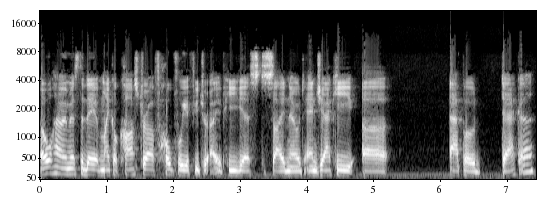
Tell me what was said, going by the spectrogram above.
Oh, how I missed the day of Michael Kostroff, hopefully a future IAP guest. Side note, and Jackie uh, Apodaca.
